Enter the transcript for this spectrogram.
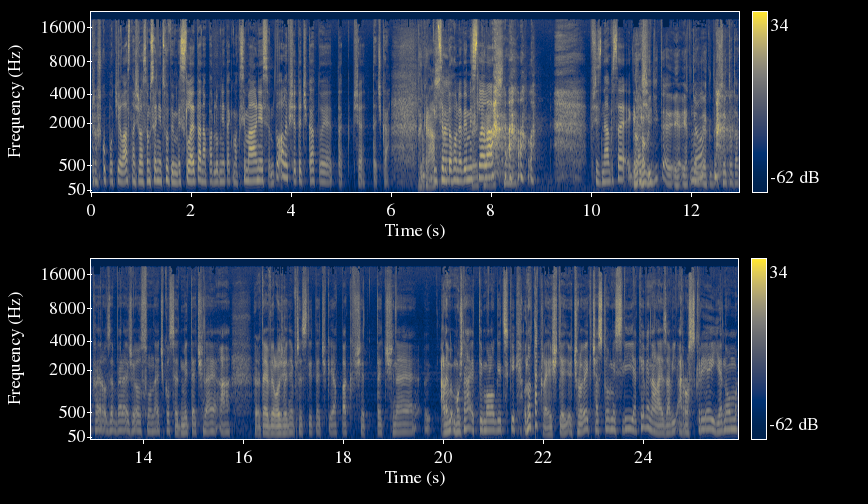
trošku potila, snažila jsem se něco vymyslet a napadlo mě tak maximálně, jsem to ale vše tečka, to je tak vše tečka. To je krásné. No, víc jsem toho nevymyslela, ale přiznám se... Když... No, no vidíte, jak, to, no. jak se to takhle rozebere, že jo, slunečko sedmitečné a to je vyloženě přes ty tečky a pak všetečné, ale možná etymologicky. No takhle ještě, člověk často myslí, jak je vynalézavý a rozkryje jenom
